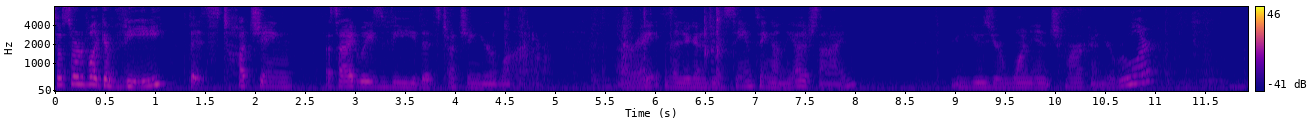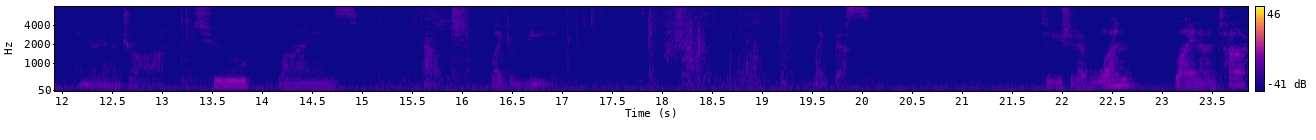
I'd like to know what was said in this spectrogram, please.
So sort of like a V that's touching, a sideways V that's touching your line. All right, and then you're gonna do the same thing on the other side. You're gonna use your one inch mark on your ruler, and you're gonna draw two lines out, like a V. Like this. So you should have one line on top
